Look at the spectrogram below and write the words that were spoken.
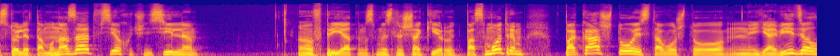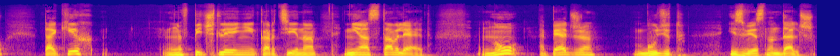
сто лет тому назад всех очень сильно э, в приятном смысле шокирует. Посмотрим. Пока что из того, что я видел, таких впечатлений картина не оставляет. Ну, опять же, будет известно дальше.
